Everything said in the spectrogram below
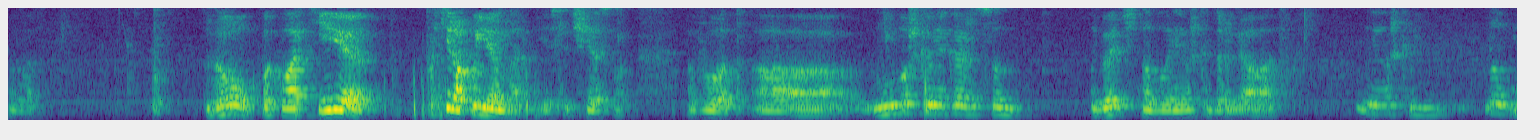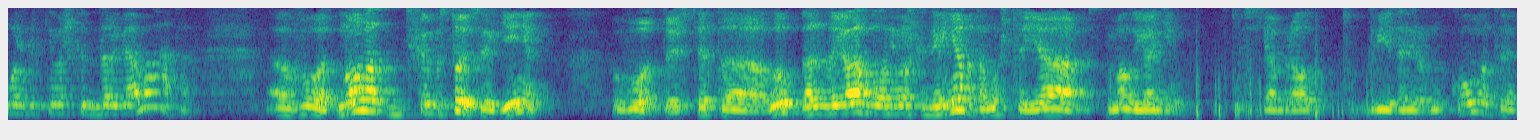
Вот. Ну, по квартире, квартира охуенная, если честно. Вот. А, немножко, мне кажется, говорить, что она была немножко дороговато. Немножко быть, немножко дороговато, вот, но она как бы стоит своих денег, вот, то есть это, ну, она дороговато была немножко для меня, потому что я снимал ее один, то есть я брал две изолированных комнаты,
